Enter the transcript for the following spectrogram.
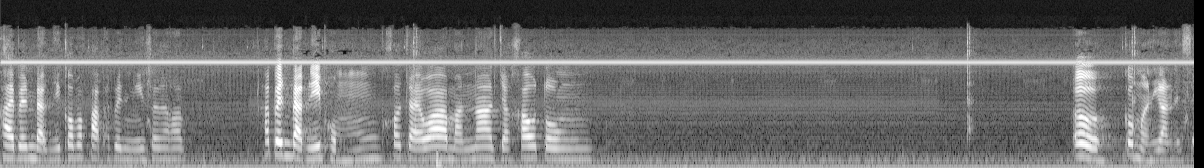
ใครเป็นแบบนี้ก็มาปรับให้เป็นอย่างนี้ซะนะครับ ถ้าเป็นแบบนี้ผมเข้าใจว่ามันน่าจะเข้าตรงเออ ก็เหมือนกันไอ้แส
